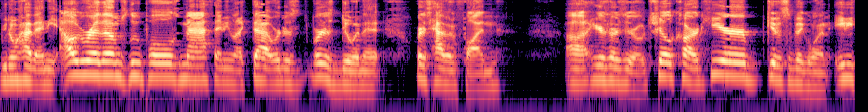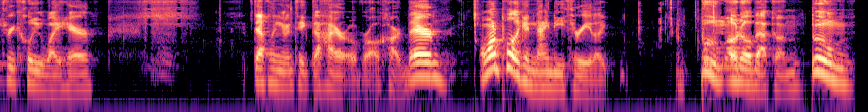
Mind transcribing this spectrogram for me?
We don't have any algorithms, loopholes, math, any like that. We're just we're just doing it. We're just having fun. Uh, here's our zero chill card here. Give us a big one. 83 Cody Whitehair. Definitely going to take the higher overall card there. I want to pull like a 93. Like, boom, Odell Beckham. Boom,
